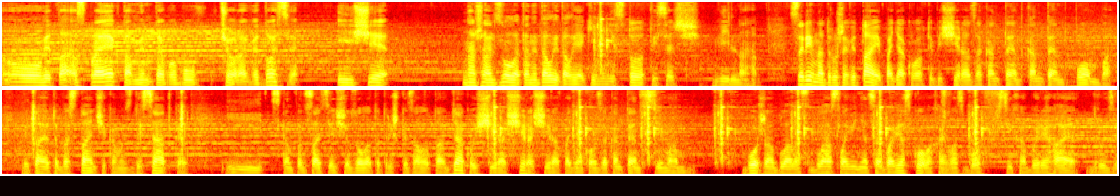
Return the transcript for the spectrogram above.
О, вітаю з проектом. Він тебе був вчора в відосі. І ще, на жаль, золота не дали, дали які мені 100 тисяч вільного. Все рівно, друже, вітаю і подякував тобі щиро за контент. Контент бомба. Вітаю тебе з танчиками, з десяткою і з компенсацією, що золото трішки залутав. Дякую щиро, щиро, щиро подякував за контент. Всім вам благос- благословіння. Це обов'язково. Хай вас Бог всіх оберігає, друзі.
